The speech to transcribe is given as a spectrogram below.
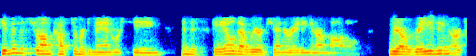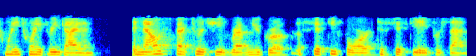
Given the strong customer demand we're seeing and the scale that we are generating in our model, we are raising our 2023 guidance and now expect to achieve revenue growth of 54%-58%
